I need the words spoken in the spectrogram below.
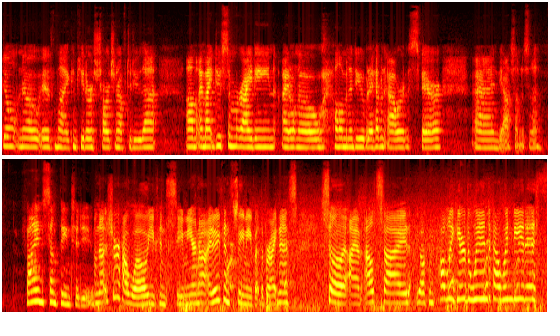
don't know if my computer is charged enough to do that. Um, I might do some writing. I don't know how I'm going to do, but I have an hour to spare. And yeah, so I'm just going to find something to do. I'm not sure how well you can see me or not. I know you can see me, but the brightness. So I am outside. Y'all can probably hear the wind, how windy it is.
